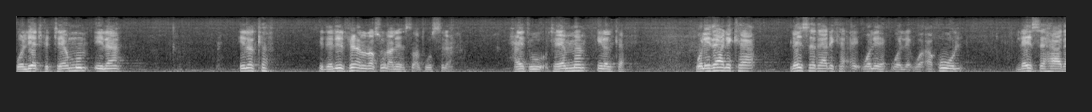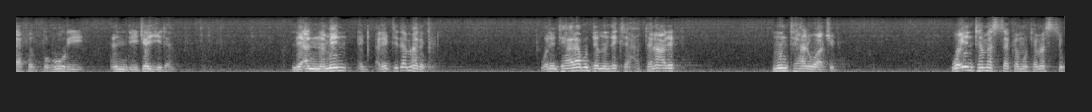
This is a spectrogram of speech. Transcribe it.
واليد في التيمم إلى إلى الكف بدليل فعل الرسول عليه الصلاة والسلام حيث تيمم إلى الكف ولذلك ليس ذلك وأقول ليس هذا في الظهور عندي جيدا لأن من الابتداء ما ذكر والانتهاء لا بد من ذكره حتى نعرف منتهى الواجب. وإن تمسك متمسك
